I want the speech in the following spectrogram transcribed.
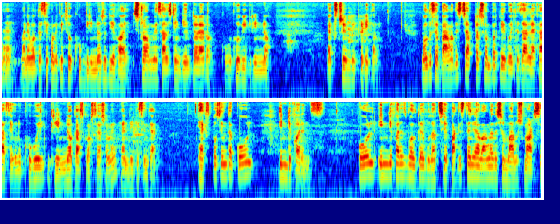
হ্যাঁ মানে বলতেছে কোনো কিছু খুব ঘৃণ্য যদি হয় strongly suggesting guilt or error খুবই খুবই ঘৃণ্য এক্সট্রিমলি ক্রিটিক্যাল বলতেছে বাংলাদেশ চ্যাপ্টার সম্পর্কে বইতে যা লেখা আছে, এগুলো খুবই ঘৃণ্য কাজ করছে আসলে Henry Kissinger. Exposing the cold indifference cold indifference বলতে বোঝাচ্ছে পাকিস্তানিরা বাংলাদেশের মানুষ মারছে,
